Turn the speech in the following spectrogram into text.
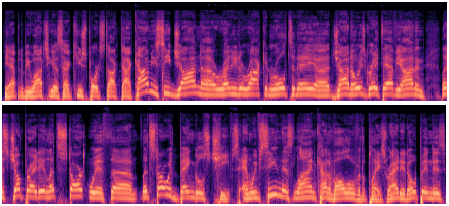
if you happen to be watching us at QSportsTalk.com, you see John uh, ready to rock and roll today. Uh, John, always great to have you on, and let's jump right in. Let's start with uh, let's start with Bengals Chiefs, and we've seen this line kind of all over the place, right? It opened as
